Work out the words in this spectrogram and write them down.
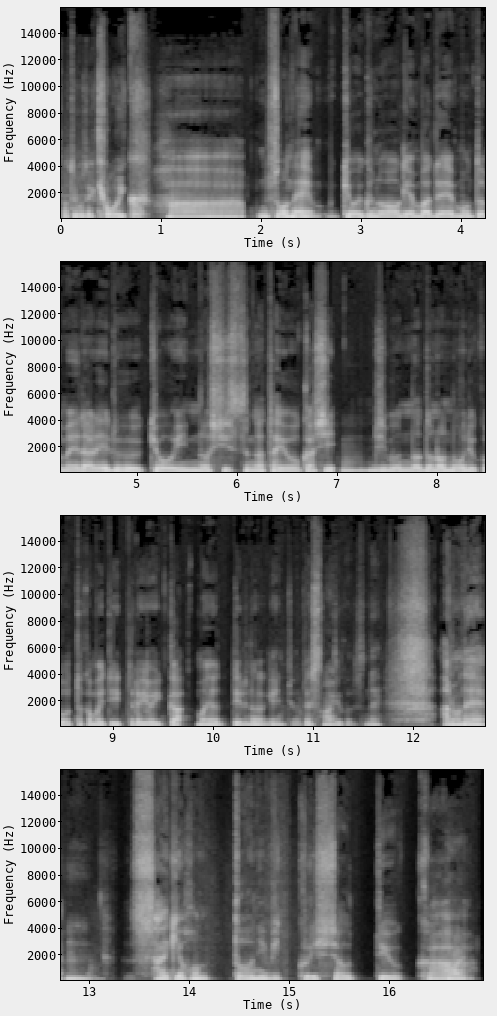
さあということで教育。はあそうね。教育の現場で求められる教員の資質が多様化し、自分のどの能力を高めていったらよいか迷っているのが現状です、はい。ということですね。あのね、うん。最近本当にびっくりしちゃうっていうか、は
